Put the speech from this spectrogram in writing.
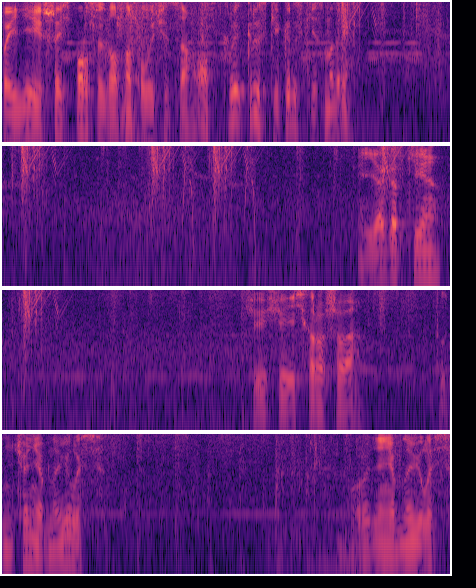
По идее, 6 порций должно получиться. О, кры крыски, крыски, смотри. Ягодки. Что еще есть хорошего? Тут ничего не обновилось. Вроде не обновилось.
